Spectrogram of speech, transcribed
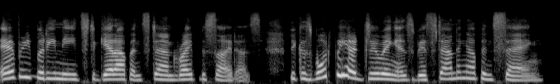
Everybody needs to get up and stand right beside us because what we are doing is we're standing up and saying,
